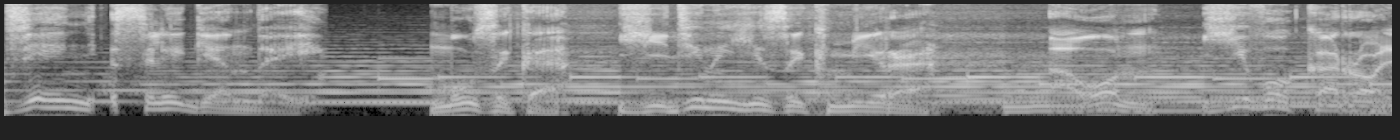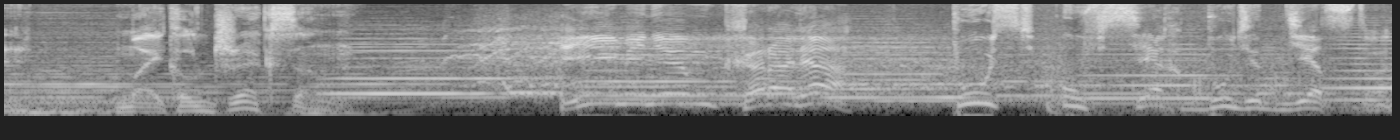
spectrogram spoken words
День с легендой. Музыка — единый язык мира, а он — его король. Майкл Джексон. Именем короля пусть у всех будет детство.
